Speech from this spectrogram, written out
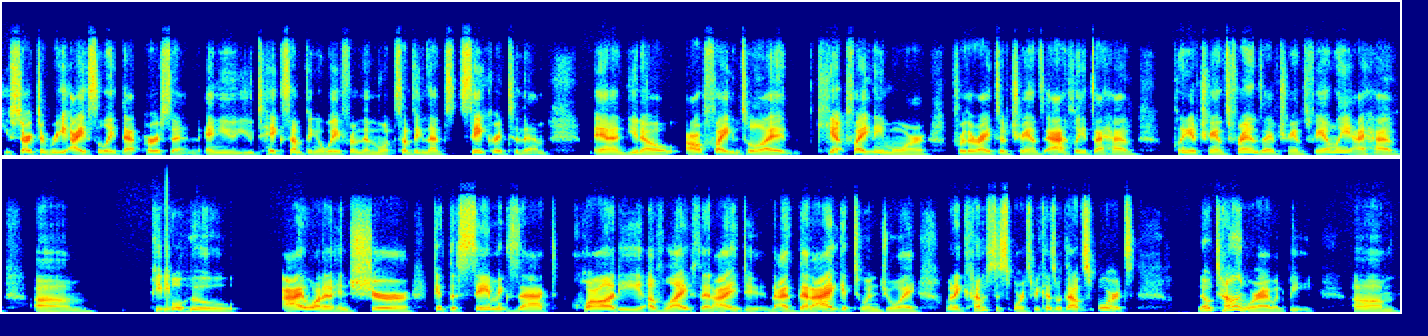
you start to re-isolate that person and you you take something away from them something that's sacred to them. And you know i'll fight until i can't fight anymore for the rights of trans athletes. I have plenty of trans friends i have trans family i have um, people who i want to ensure get the same exact quality of life that i do that, that i get to enjoy when it comes to sports because without sports no telling where i would be. Um,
